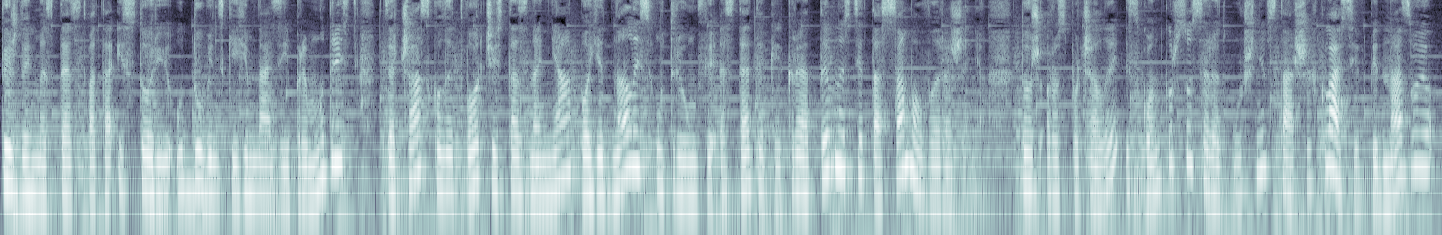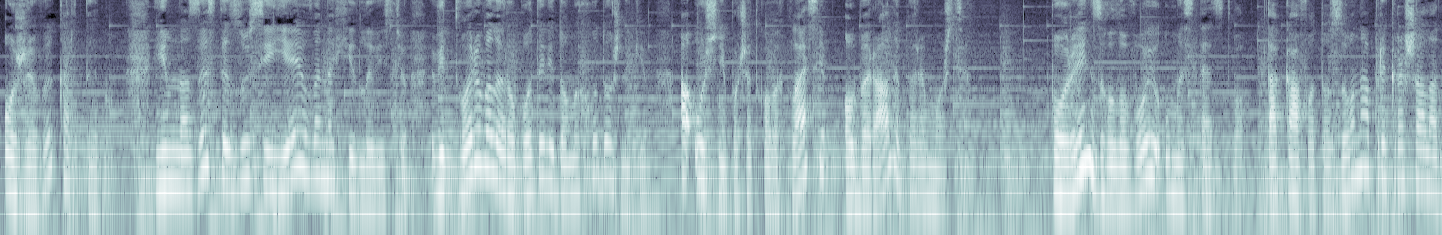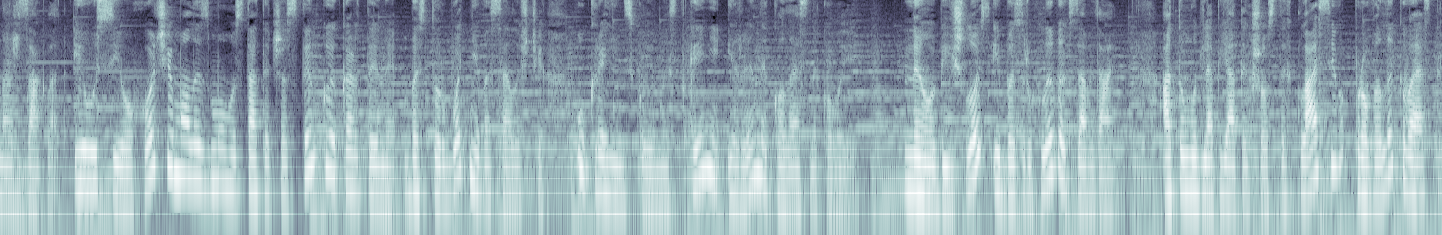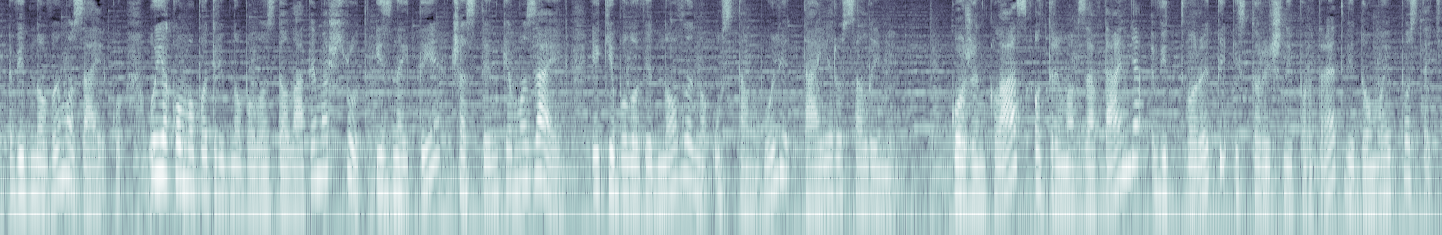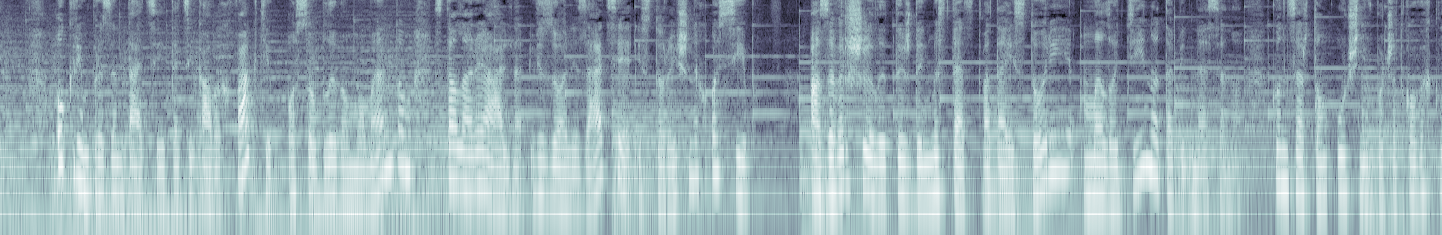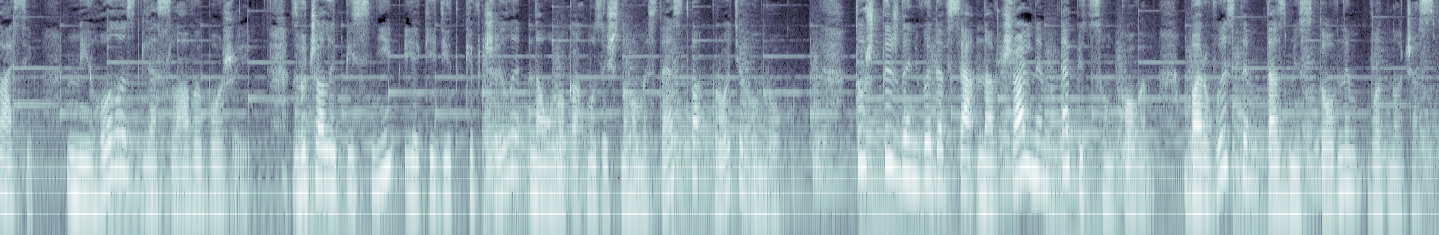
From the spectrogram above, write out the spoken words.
Тиждень мистецтва та історії у Дубинській гімназії Премудрість це час, коли творчість та знання поєднались у тріумфі естетики, креативності та самовираження. Тож розпочали із конкурсу серед учнів старших класів під назвою Оживи картину. Гімназисти з усією винахідливістю відтворювали роботи відомих художників, а учні початкових класів обирали переможця. Поринь з головою у мистецтво. Така фотозона прикрашала наш заклад, і усі охочі мали змогу стати частинкою картини безтурботні веселощі української мисткині Ірини Колесникової. Не обійшлось і без рухливих завдань. А тому для п'ятих-шостих класів провели квест Віднови мозаїку, у якому потрібно було здолати маршрут і знайти частинки мозаїк, які було відновлено у Стамбулі та Єрусалимі. Кожен клас отримав завдання відтворити історичний портрет відомої постаті. Окрім презентації та цікавих фактів, особливим моментом стала реальна візуалізація історичних осіб. А завершили тиждень мистецтва та історії мелодійно та піднесено концертом учнів початкових класів Мій голос для слави Божої. Звучали пісні, які дітки вчили на уроках музичного мистецтва протягом року. Тож тиждень видався навчальним та підсумковим, барвистим та змістовним водночас.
